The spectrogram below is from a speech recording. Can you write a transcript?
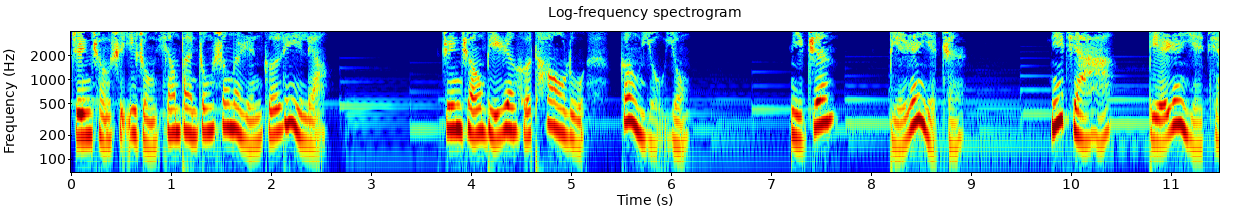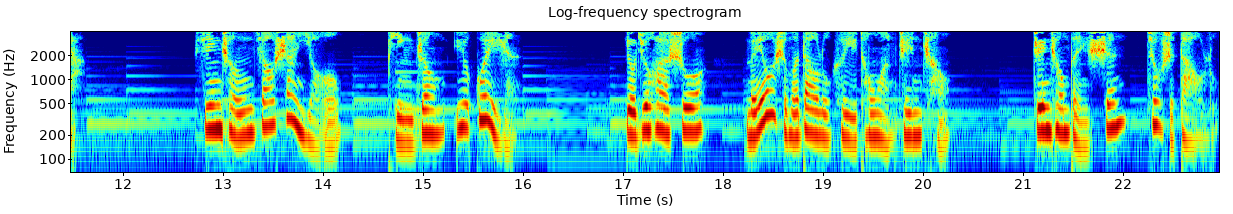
真诚是一种相伴终生的人格力量。真诚比任何套路更有用。你真，别人也真；你假，别人也假。心诚交善友，品正遇贵人。有句话说：“没有什么道路可以通往真诚，真诚本身就是道路。”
